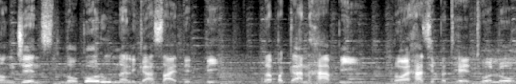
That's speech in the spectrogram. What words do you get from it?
Longines โลโก้รูปนาฬิกาทรายติดปีกรับประกัน 5 ปี 150 ประเทศทั่วโลก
